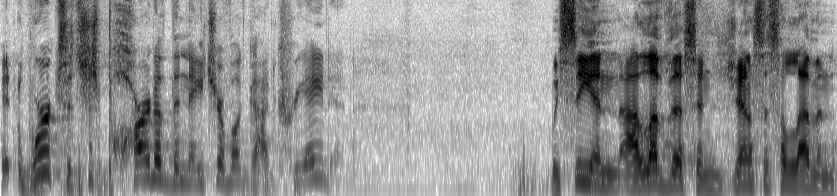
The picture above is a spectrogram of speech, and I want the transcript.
it works. It's just part of the nature of what God created. We see in, I love this in Genesis 11.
